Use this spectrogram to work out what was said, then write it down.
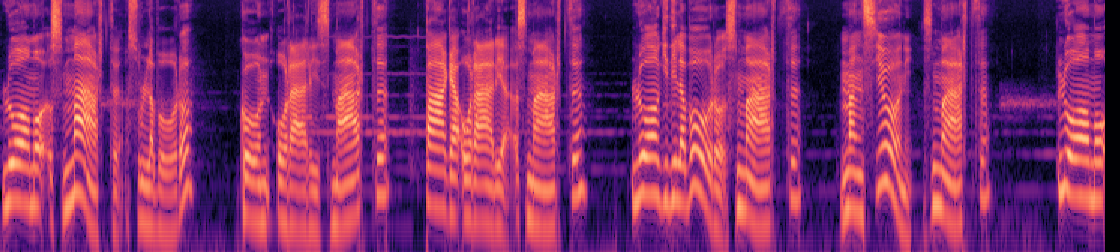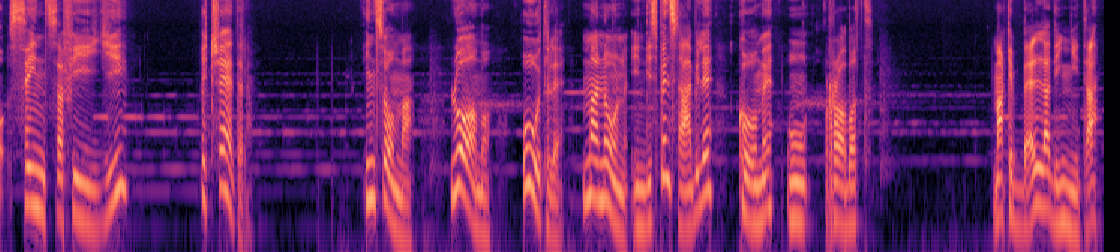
l'uomo smart sul lavoro, con orari smart, paga oraria smart, luoghi di lavoro smart, mansioni smart, l'uomo senza figli, eccetera. Insomma, l'uomo utile ma non indispensabile come un robot. Ma che bella dignità!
